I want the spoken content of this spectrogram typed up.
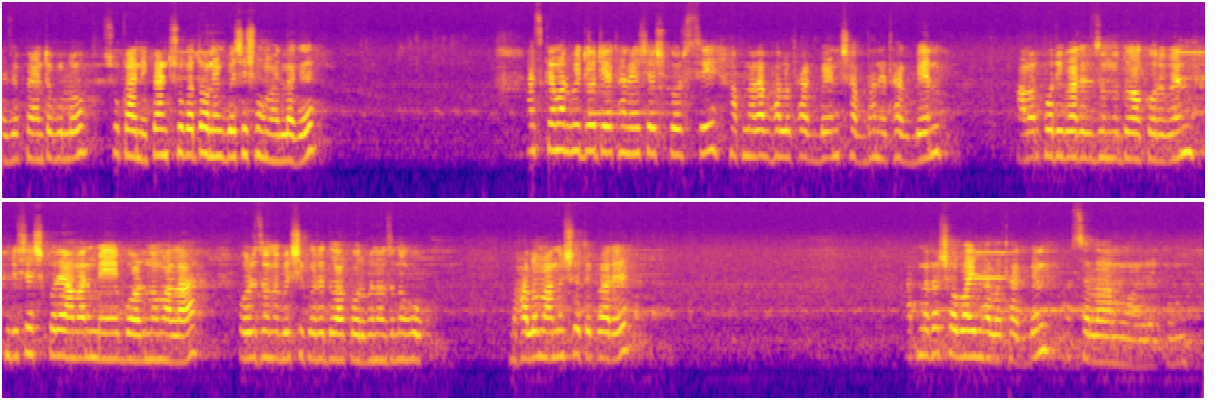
এই যে প্যান্টগুলো শুকায়নি, প্যান্ট শুকাতে অনেক বেশি সময় লাগে। আজকে আমার ভিডিওটি এখানে শেষ করছি। আপনারা ভালো থাকবেন, সাবধানে থাকবেন। আমার পরিবারের জন্য দোয়া করবেন। বিশেষ করে আমার মেয়ে বর্ণমালা, ওর জন্য বেশি করে দোয়া করবেন, ওর জন্য ও ভালো মানুষ হতে পারে। আপনারা সবাই ভালো থাকবেন। আসসালামু আলাইকুম।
